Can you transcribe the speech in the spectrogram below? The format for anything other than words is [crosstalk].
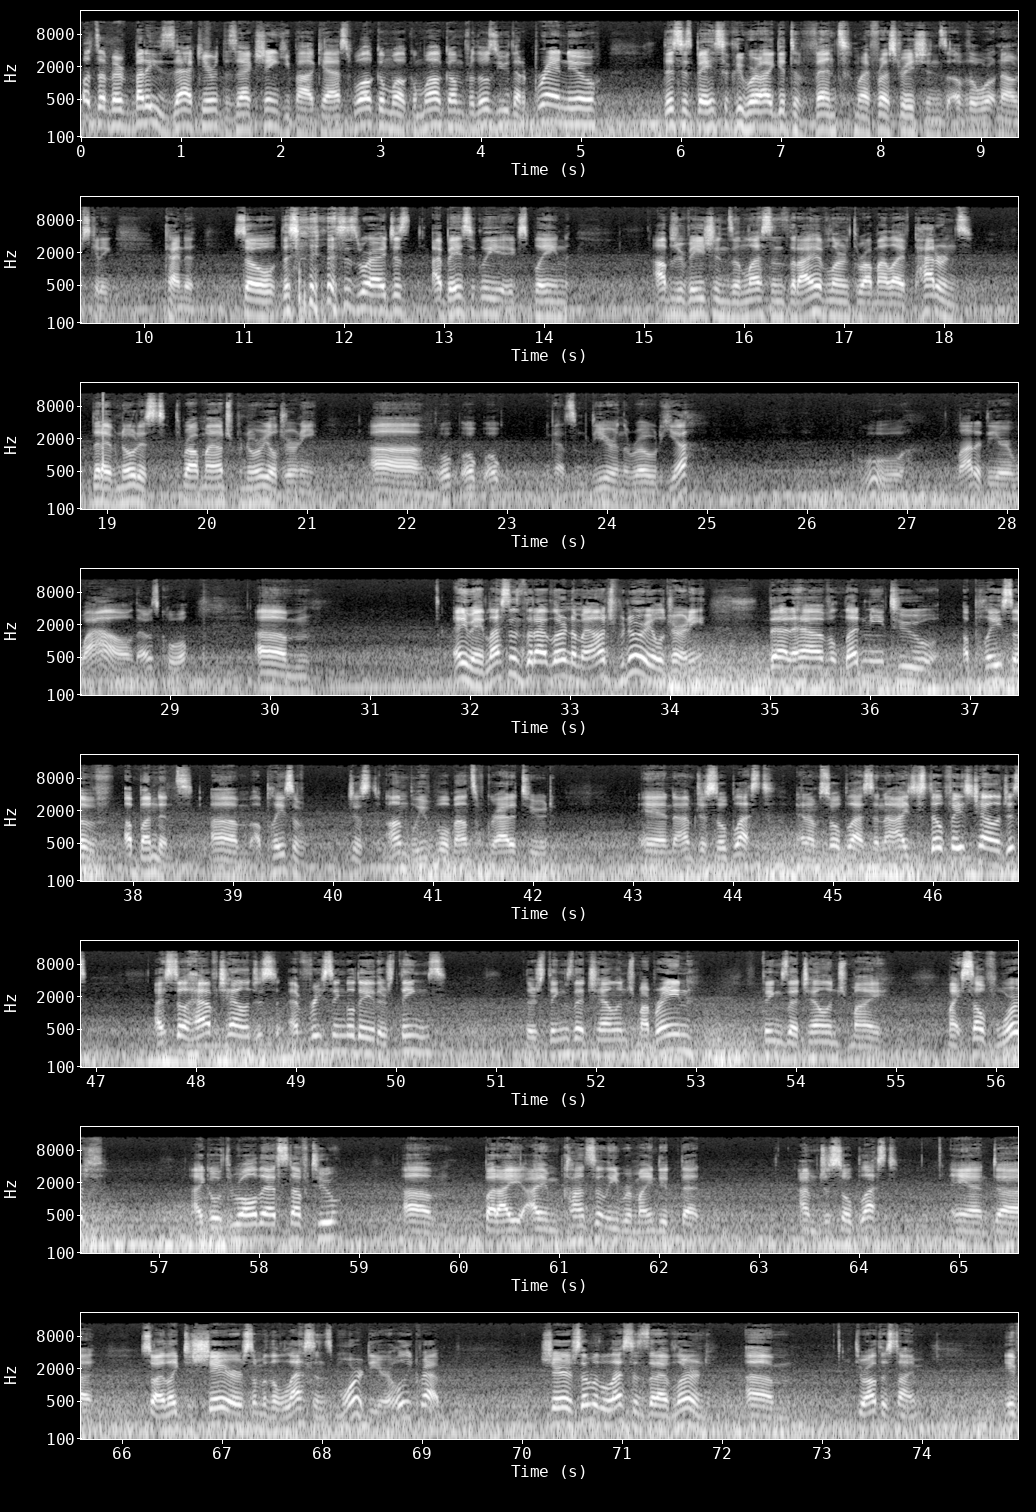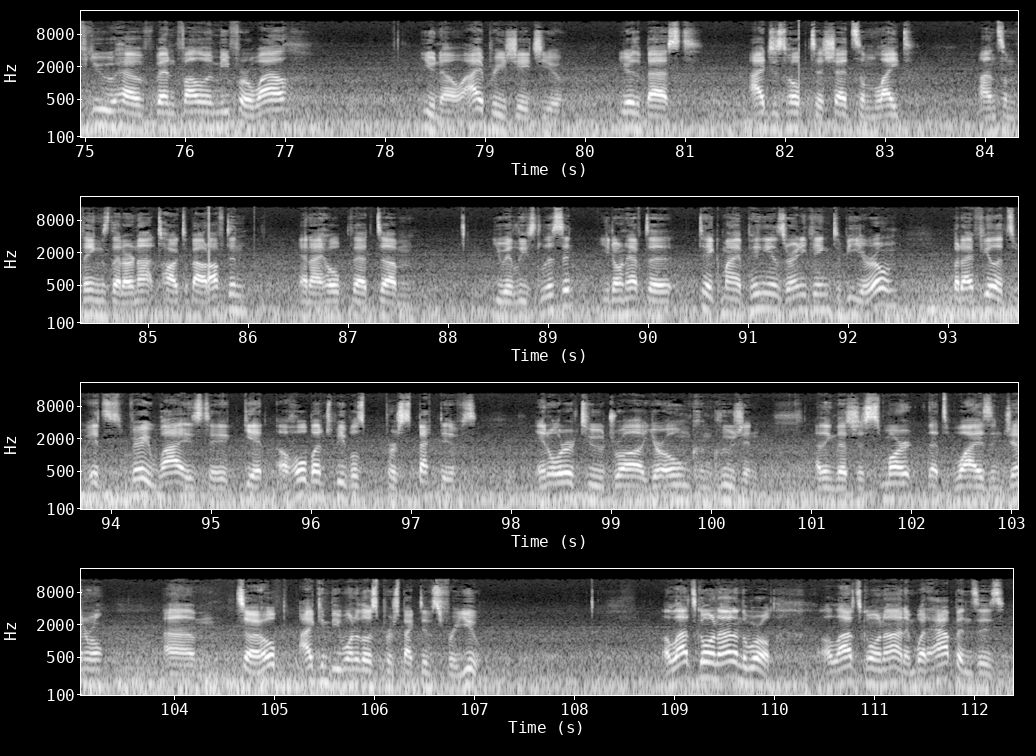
What's up, everybody? Zach here with the Zach Shanky Podcast. Welcome, welcome, welcome. For those of you that are brand new, this is basically [laughs] where I get to vent my frustrations of the world. No, I'm just kidding. Kind of. So [laughs] this this is where I just I basically explain observations and lessons that I have learned throughout my life, patterns that I've noticed throughout my entrepreneurial journey. Uh, oh, oh, oh, got some deer in the road here. Ooh, a lot of deer. Wow, that was cool. Um, anyway, lessons that I've learned on my entrepreneurial journey that have led me to a place of abundance, um, a place of just unbelievable amounts of gratitude. And I'm just so blessed. And I'm so blessed. And I still face challenges. I still have challenges every single day. There's things. There's things that challenge my brain, things that challenge my my self-worth. I go through all that stuff too. Um, but I, I am constantly reminded that I'm just so blessed. And uh, so I like to share some of the lessons, more dear, holy crap, share some of the lessons that I've learned um, throughout this time. If you have been following me for a while, you know, I appreciate you. You're the best. I just hope to shed some light on some things that are not talked about often, and I hope that um, you at least listen. You don't have to take my opinions or anything to be your own, but I feel it's it's very wise to get a whole bunch of people's perspectives in order to draw your own conclusion. I think that's just smart. That's wise in general. Um, so I hope I can be one of those perspectives for you. A lot's going on in the world. A lot's going on, and what happens is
